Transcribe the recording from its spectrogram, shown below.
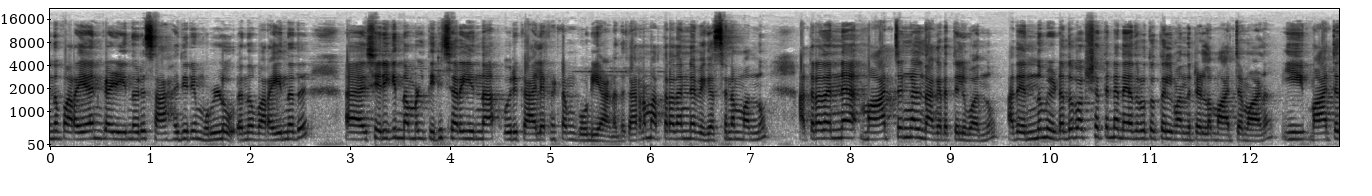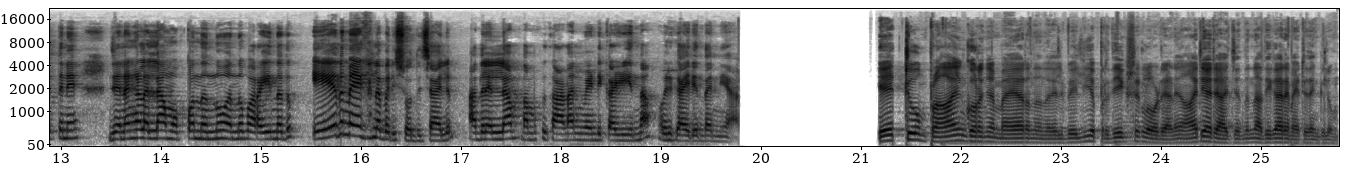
എന്ന് പറയാൻ കഴിയുന്ന ഒരു സാഹചര്യം ഉള്ളൂ എന്ന് പറയുന്നത് ശരിക്കും നമ്മൾ തിരിച്ചറിയുന്ന ഒരു കാലഘട്ടം കൂടിയാണത്. കാരണം അത്ര തന്നെ വികസനം വന്നു അത്ര തന്നെ മാറ്റങ്ങൾ നഗരത്തിൽ വന്നു. അതെന്നും ഇടതുപക്ഷത്തിന്റെ നേതൃത്വത്തിൽ വന്നിട്ടുള്ള മാറ്റമാണ്. ഈ മാറ്റത്തിന് ജനങ്ങളെല്ലാം ഒപ്പം നിന്നു എന്ന് പറയുന്നതും ഏത് മേഖല പരിശോധിച്ചാലും അതിലെല്ലാം നമുക്ക് കാണാൻ വേണ്ടി കഴിയുന്ന ഒരു കാര്യം തന്നെയാണ്. ഏറ്റവും പ്രായം കുറഞ്ഞ മേയർ എന്ന നിലയിൽ വലിയ പ്രതീക്ഷകളോടെയാണ് ആര്യ രാജേന്ദ്രൻ അധികാരമേറ്റതെങ്കിലും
